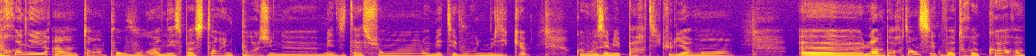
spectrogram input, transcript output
prenez un temps pour vous, un espace-temps, une pause, une méditation, mettez-vous une musique que vous aimez particulièrement. L'important, c'est que votre corps,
